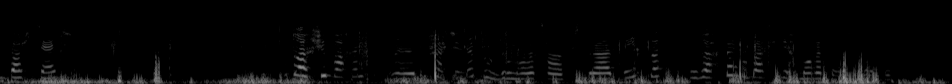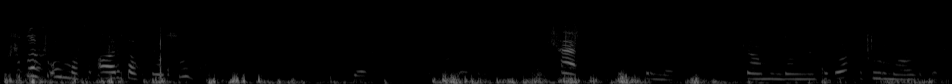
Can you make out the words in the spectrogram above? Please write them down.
bu daş çək. Bu daşı baxın e, bu şəkildə durdurmağa çalışdıracağıq və uzaqdan bu daşı yıxmağa çalışdıracağıq. Bu daş olmasın, ayrı daş olsun. Hə, durmur. Tamam bundan nəsə qoyaq, durmalıdır belə.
